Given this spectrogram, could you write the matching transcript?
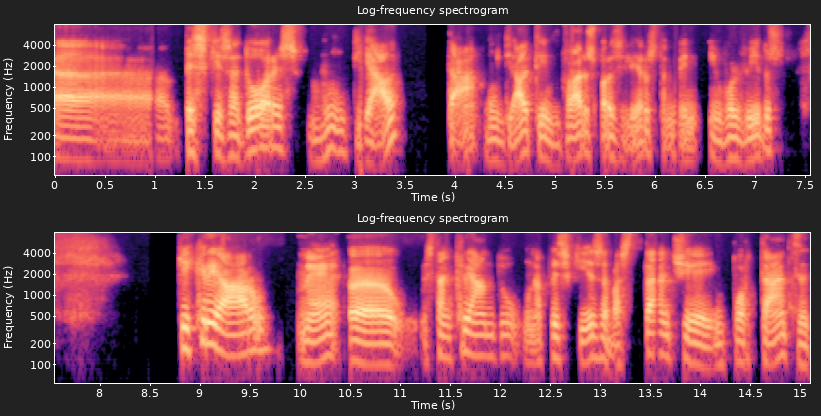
uh, pesquisadores mundial, tá? Mundial tem vários brasileiros também envolvidos que criaram, né? Uh, estão criando uma pesquisa bastante importante.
